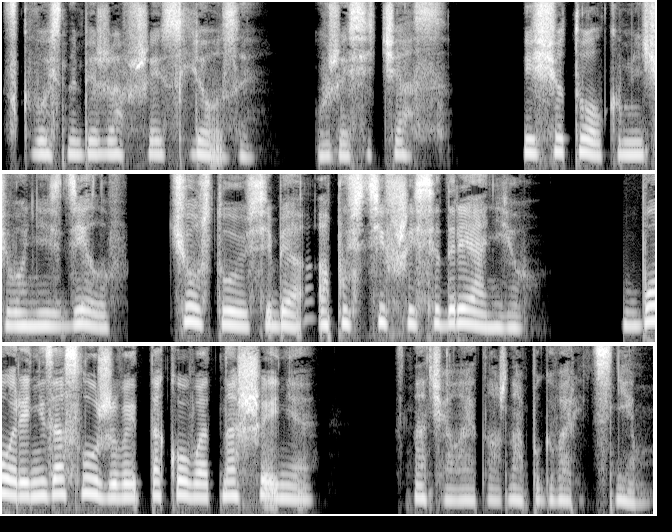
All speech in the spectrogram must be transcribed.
сквозь набежавшие слезы. Уже сейчас, еще толком ничего не сделав, чувствую себя опустившейся дрянью. Боря не заслуживает такого отношения. Сначала я должна поговорить с ним.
